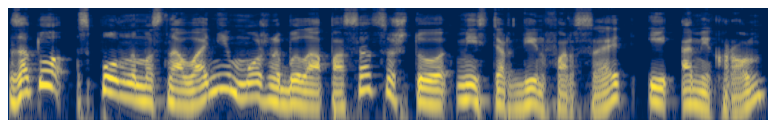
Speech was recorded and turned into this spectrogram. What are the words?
Зато с полным основанием можно было опасаться, что мистер Дин Форсайт и Омикрон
